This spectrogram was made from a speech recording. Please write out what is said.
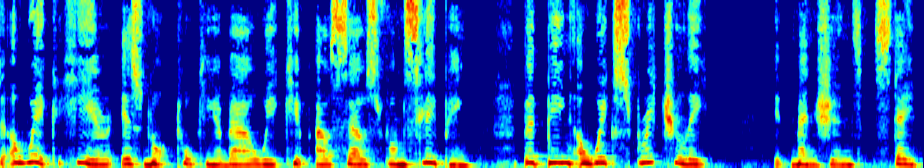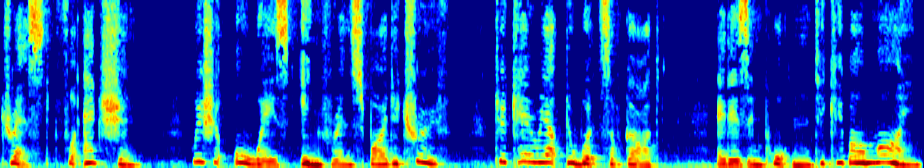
the awake here is not talking about we keep ourselves from sleeping, but being awake spiritually. It mentions stay dressed for action. We should always influenced by the truth to carry out the words of God. It is important to keep our mind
